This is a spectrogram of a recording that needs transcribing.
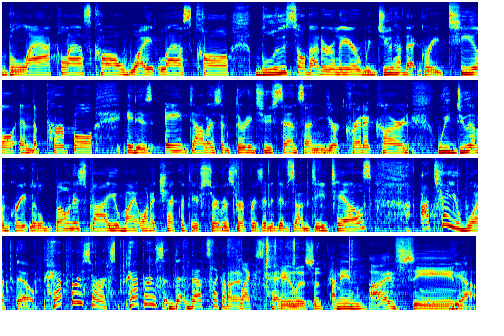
Black last call, white last call. Blue sold out earlier. We do have that great teal and the purple. It is $8.32 on your credit card. We do have a great little bonus buy. You might want to check with your service representatives on details. I'll tell you what though, peppers are, peppers, th that's like a flex pay. Hey, listen. I mean, I've seen yeah.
